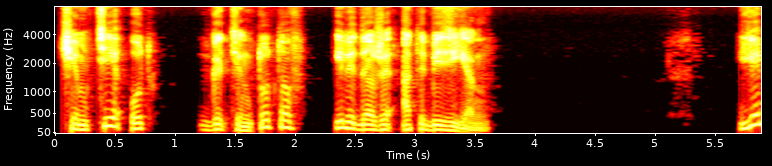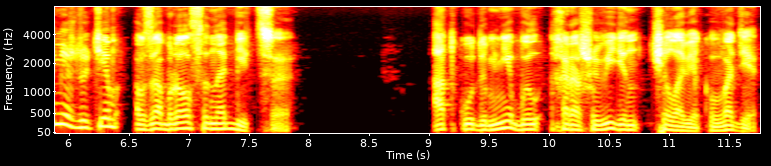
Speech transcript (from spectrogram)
чем те от гаттентотов или даже от обезьян. Я между тем взобрался на битце, откуда мне был хорошо виден человек в воде.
